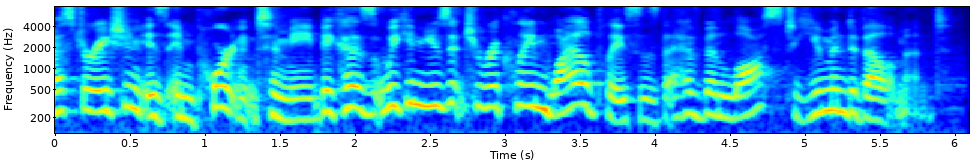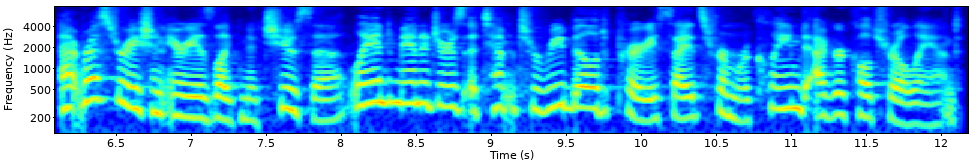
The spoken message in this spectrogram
Restoration is important to me because because we can use it to reclaim wild places that have been lost to human development. At restoration areas like Nachusa, land managers attempt to rebuild prairie sites from reclaimed agricultural land,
